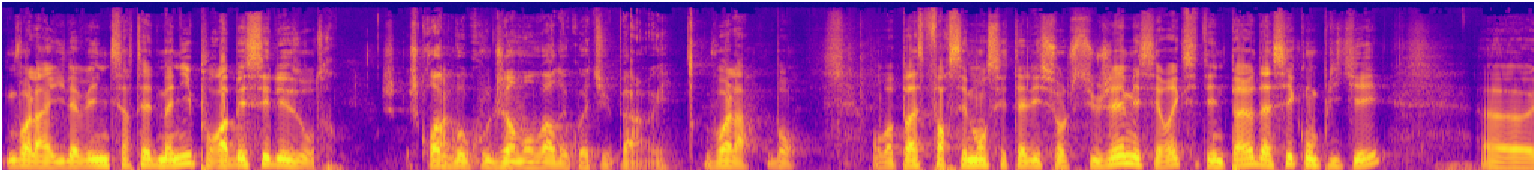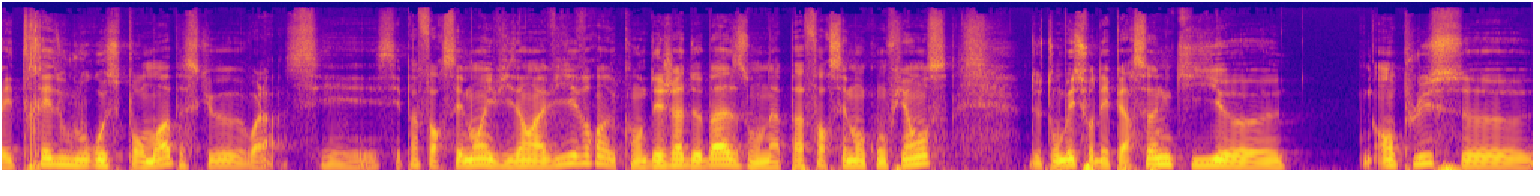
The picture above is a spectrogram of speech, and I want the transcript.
voilà, il avait une certaine manie pour abaisser les autres. Je, crois que beaucoup de gens vont voir de quoi tu parles, oui. Voilà, bon. On va pas forcément s'étaler sur le sujet, mais c'est vrai que c'était une période assez compliquée. Euh, est très douloureuse pour moi parce que voilà, c'est pas forcément évident à vivre quand déjà de base on n'a pas forcément confiance de tomber sur des personnes qui euh, en plus euh,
